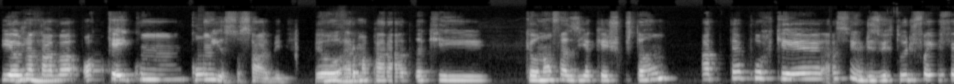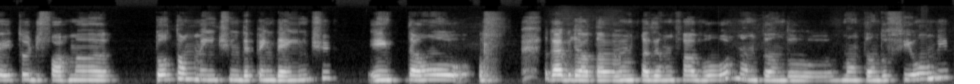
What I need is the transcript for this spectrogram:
e eu já Uhum. estava ok com, com isso, sabe? Eu, era Uhum. uma parada que, que eu não fazia questão, até porque, assim, o Desvirtude foi feito de forma totalmente independente, então o Gabriel estava me fazendo um favor montando montando o filme.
